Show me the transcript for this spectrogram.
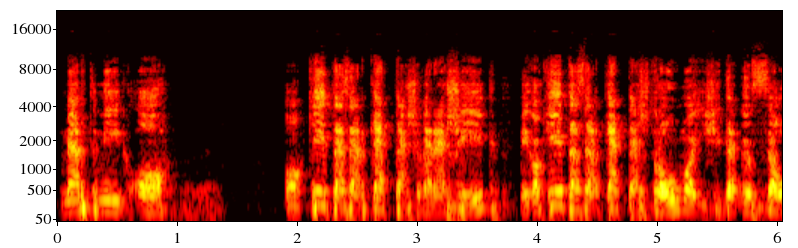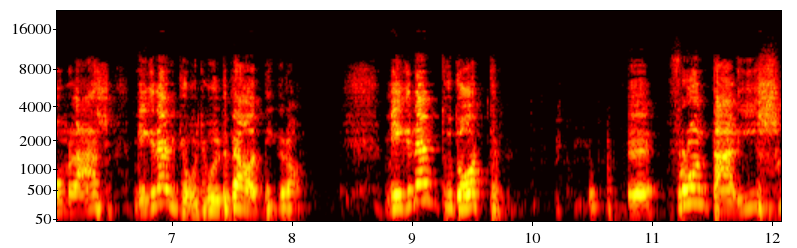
Mert még a, a 2002-es vereség, még a 2002-es trauma is idegösszeomlás még nem gyógyult be addigra. Még nem tudott ö, frontális,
